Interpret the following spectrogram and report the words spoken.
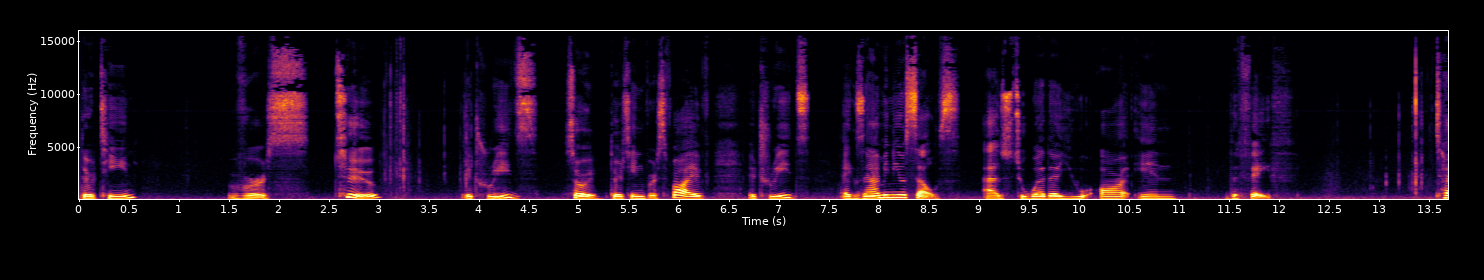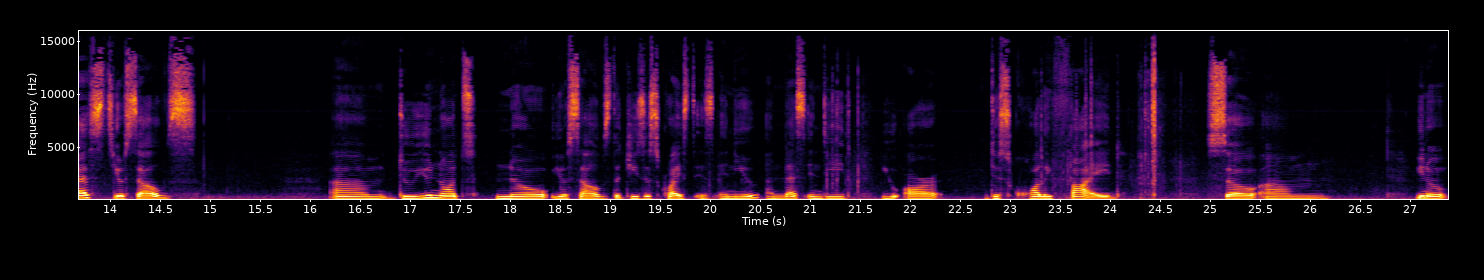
13, verse 2, it reads, sorry, 13, verse 5, it reads, Examine yourselves as to whether you are in the faith. Test yourselves. Um, do you not know yourselves that Jesus Christ is in you, unless indeed you are disqualified. So, um, you know,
